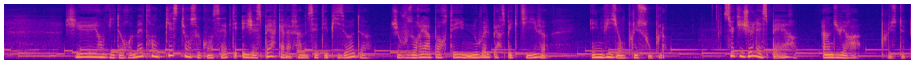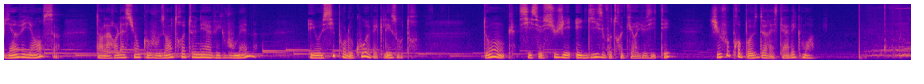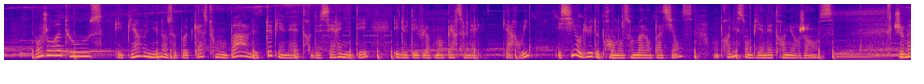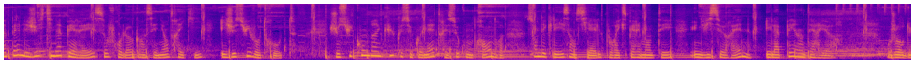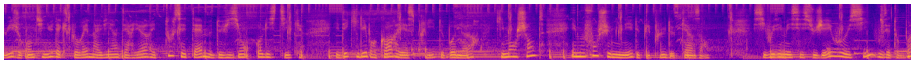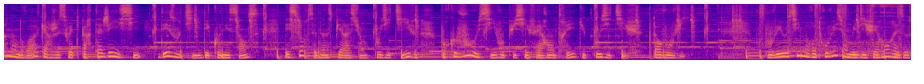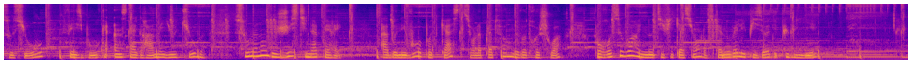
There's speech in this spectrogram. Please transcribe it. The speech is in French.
j'ai envie de remettre en question ce concept et j'espère qu'à la fin de cet épisode, je vous aurai apporté une nouvelle perspective et une vision plus souple. Ce qui, je l'espère, induira plus de bienveillance dans la relation que vous entretenez avec vous-même et aussi pour le coup avec les autres. Donc, si ce sujet aiguise votre curiosité, je vous propose de rester avec moi. Bonjour à tous et bienvenue dans ce podcast où on parle de bien-être, de sérénité et de développement personnel. Car oui, et si au lieu de prendre son mal en patience, on prenait son bien-être en urgence? Je m'appelle Justina Perret, sophrologue enseignante Reiki et je suis votre hôte. Je suis convaincue que se connaître et se comprendre sont des clés essentielles pour expérimenter une vie sereine et la paix intérieure. Aujourd'hui, je continue d'explorer ma vie intérieure et tous ces thèmes de vision holistique et d'équilibre corps et esprit, de bonheur qui m'enchantent et me font cheminer depuis plus de 15 ans. Si vous aimez ces sujets, vous aussi, vous êtes au bon endroit car je souhaite partager ici des outils, des connaissances, des sources d'inspiration positive pour que vous aussi, vous puissiez faire entrer du positif dans vos vies. Vous pouvez aussi me retrouver sur mes différents réseaux sociaux, Facebook, Instagram et YouTube, sous le nom de Justina Perret. Abonnez-vous au podcast sur la plateforme de votre choix pour recevoir une notification lorsqu'un nouvel épisode est publié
